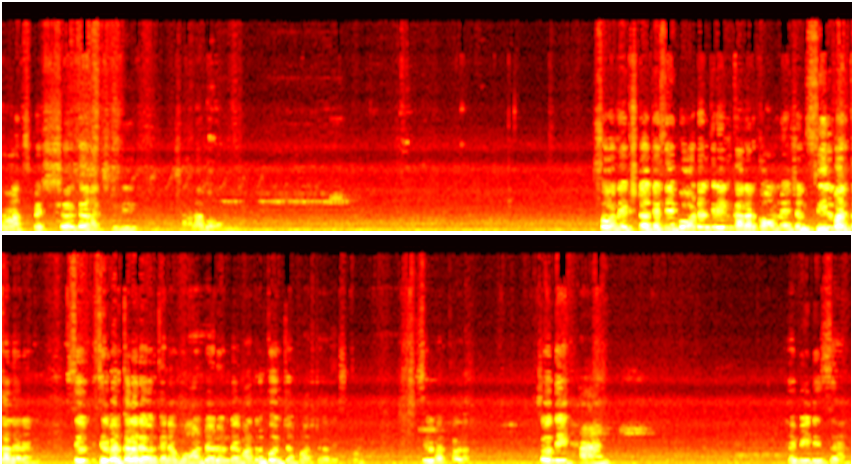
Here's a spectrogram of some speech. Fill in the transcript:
నాకు స్పెషల్గా నచ్చింది. చాలా బాగుంది. సో నెక్స్ట్ వచ్చేసి bottle green colour combination silver colour అండి. సిల్వర్ కలర్ ఎవరికైనా వాంటెడ్ ఉంటే మాత్రం కొంచెం ఫాస్ట్గా తీసుకోండి. Silver colour. సో దీని hand. Heavy design.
